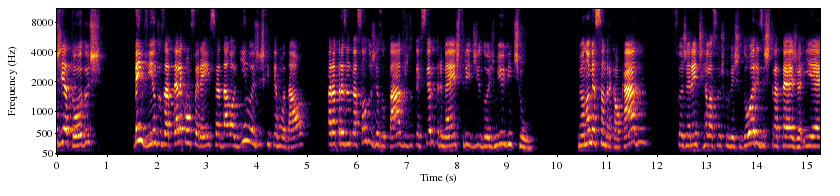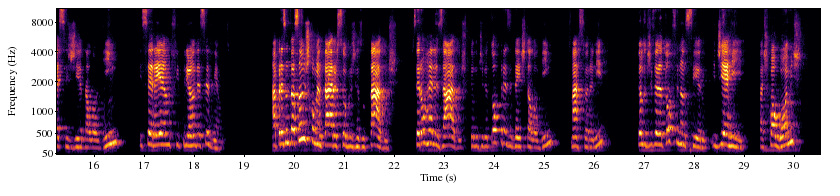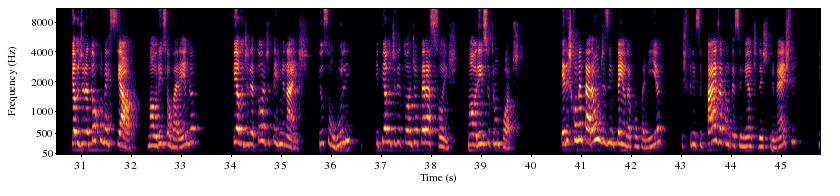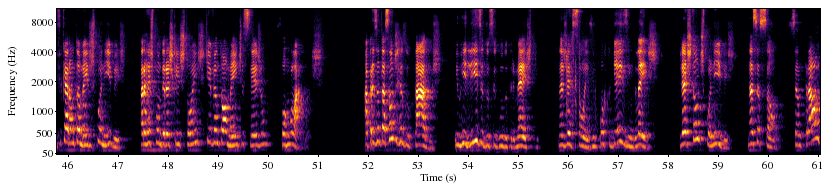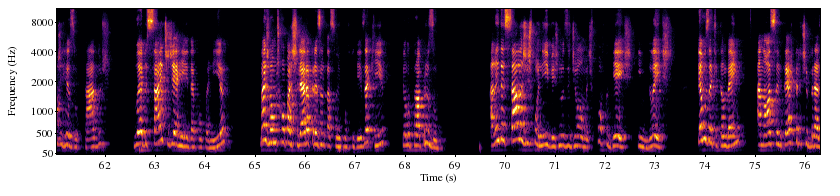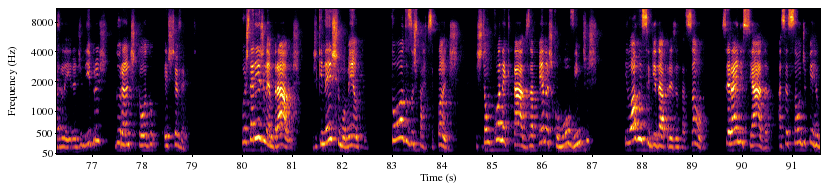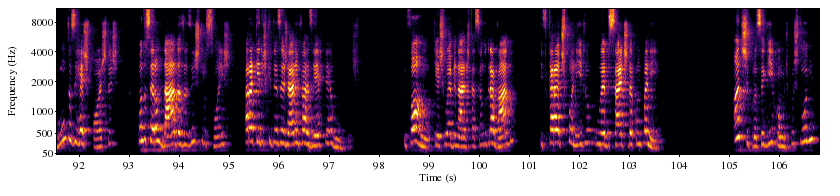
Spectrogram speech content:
Dia a todos. Bem-vindos à teleconferência da Login Logística Intermodal para a apresentação dos resultados do terceiro trimestre de 2021. Meu nome é Sandra Calcado, sou gerente de Relações com Investidores, Estratégia e ESG da Login e serei a anfitriã desse evento. A apresentação e os comentários sobre os resultados serão realizados pelo diretor-presidente da Login, Márcio Arani, pelo diretor financeiro e de RI, Pascoal Gomes, pelo diretor comercial, Maurício Alvarenga, pelo diretor de terminais, Wilson Rulli, e pelo diretor de operações, Maurício Trumpovski. Eles comentarão o desempenho da companhia, os principais acontecimentos deste trimestre e ficarão também disponíveis para responder às questões que eventualmente sejam formuladas. A apresentação de resultados e o release do segundo trimestre, nas versões em português e inglês, já estão disponíveis na seção Central de Resultados do website de RI da companhia, mas vamos compartilhar a apresentação em português aqui pelo próprio Zoom. Além das salas disponíveis nos idiomas português e inglês, temos aqui também a nossa intérprete brasileira de Libras durante todo este evento. Gostaria de lembrá-los de que, neste momento, todos os participantes estão conectados apenas como ouvintes e, logo em seguida à apresentação, será iniciada a sessão de perguntas e respostas, quando serão dadas as instruções para aqueles que desejarem fazer perguntas. Informo que este webinar está sendo gravado e ficará disponível no website da companhia. Antes de prosseguir, como de costume,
